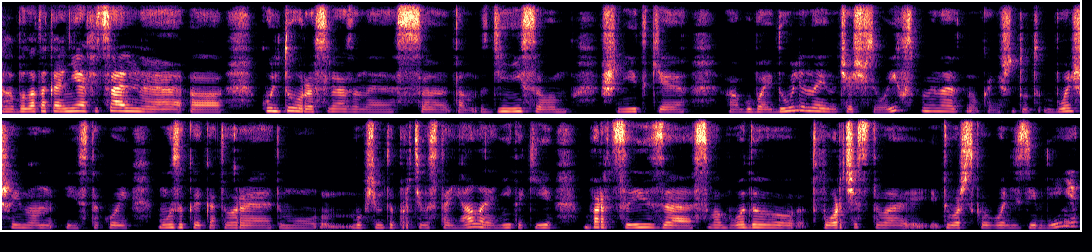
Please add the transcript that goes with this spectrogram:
Э, была такая неофициальная э, культура, связанная с, там, с Денисовым, Шнитке, э, Губайдулиной, но чаще всего их вспоминают, ну, конечно, тут больше имен, и с такой музыкой, которая этому, в общем-то, противостояла, они такие борцы за свободу творчества и творческого волеизъявления.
